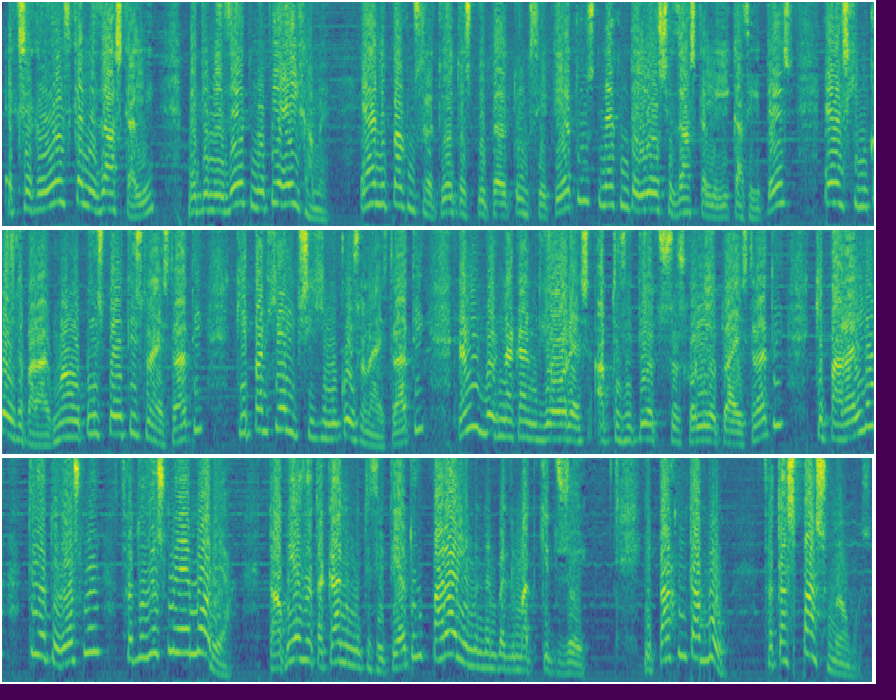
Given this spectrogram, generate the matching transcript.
Εξακολουθήθηκαν οι δάσκαλοι με την ιδέα την οποία είχαμε. Εάν υπάρχουν στρατιώτες που υπηρετούν θητεία τους, να έχουν τελειώσει δάσκαλοι ή καθηγητές, ένας χημικός για παράδειγμα, ο οποίος υπηρετεί στον Αϊστράτη και υπάρχει έλλειψη χημικού στον Αϊστράτη, να μην μπορεί να κάνει δύο ώρες από το θητείο του στο σχολείο του Αϊστράτη και παράλληλα τι θα του δώσουμε, θα του δώσουμε εμόρια, τα οποία θα τα κάνει με τη θητεία του παράλληλα με την επαγγελματική του ζωή. Υπάρχουν ταμπού, θα τα σπάσουμε όμως.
